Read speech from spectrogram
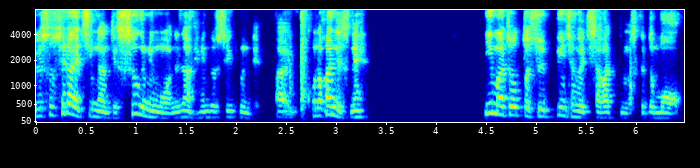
ベストセラー1位なんてすぐにもう値段変動していくんで、はい、こんな感じですね。今ちょっと出品者増えて下がってますけども、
